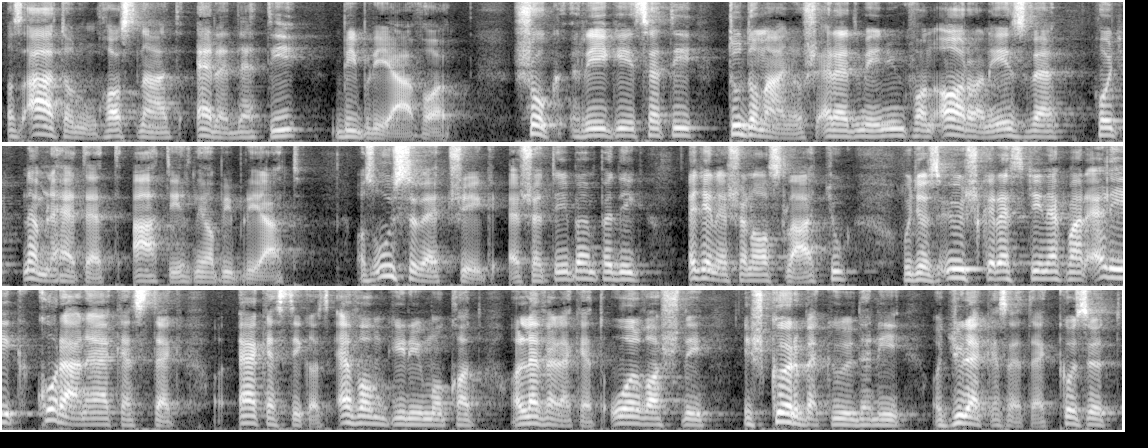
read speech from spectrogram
az általunk használt eredeti Bibliával. Sok régészeti, tudományos eredményünk van arra nézve, hogy nem lehetett átírni a Bibliát. Az új szövetség esetében pedig egyenesen azt látjuk, hogy az őskeresztjének már elég korán elkezdtek, elkezdték az evangéliumokat, a leveleket olvasni, és körbeküldeni a gyülekezetek között,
